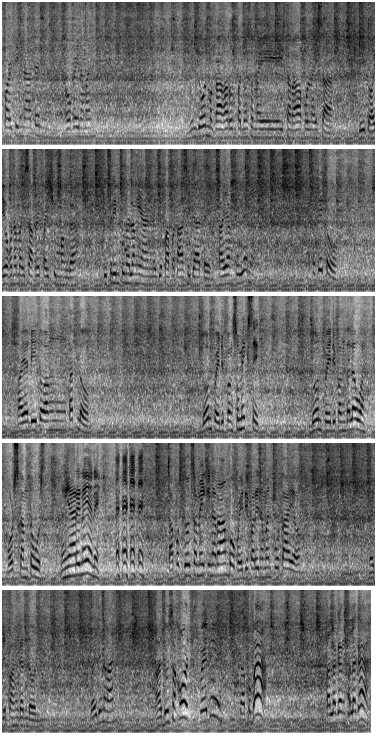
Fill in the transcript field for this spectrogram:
Parking natin. Okay naman. Yun doon, magkakaroon pa doon sa may star apple na isa. Dito, ayoko na mai-sacrifice yung mangga. Ditrim ko na lang yan, medyo papatasi dati. Sayang po yan eh. At ito, kaya dito ang tatlo. Doon pwede pang sumiksik. Doon pwede pang dalawa. Worst come to worst. Nangyari na yan eh. Tapos doon sa may kinarambo, pwede pa rin naman po tayo. Pwede pa hanggang doon. Pwede naman. Ah, doon sa court, pwede. Sa baba. Talagang talaga.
